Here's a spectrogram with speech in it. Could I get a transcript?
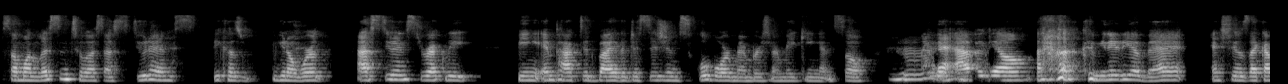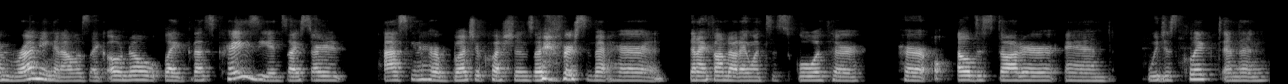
someone listen to us as students because you know we're as students directly being impacted by the decisions school board members are making. And so Mm-hmm. I met Abigail at a community event and she was like, I'm running. And I was like, oh no, like that's crazy. And so I started asking her a bunch of questions when I first met her. And then I found out I went to school with her, her eldest daughter, and we just clicked. And then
